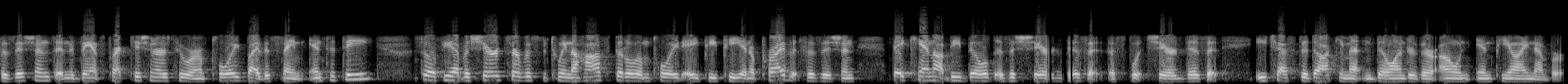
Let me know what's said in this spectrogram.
physicians and advanced practitioners who are employed by the same entity. So if you have a shared service between a hospital employed APP and a private physician, they cannot be billed as a shared visit, a split shared visit. Each has to document and bill under their own NPI number.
